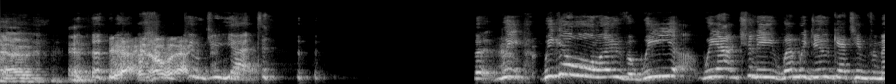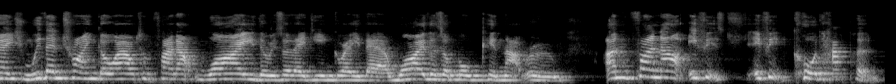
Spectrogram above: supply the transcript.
know. yeah, I know that. killed you yet. but we we go all over. We we actually when we do get information, we then try and go out and find out why there is a lady in grey there, why there's a monk in that room, and find out if it's if it could happen.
